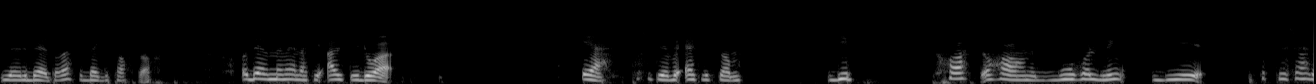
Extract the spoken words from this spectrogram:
gjør det bedre for begge parter. Og det vi mener at de alltid da er positive, er at liksom De prater og har en god holdning. De setter seg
